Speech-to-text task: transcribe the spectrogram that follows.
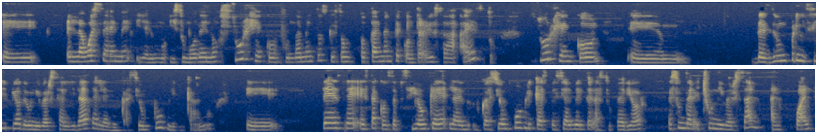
eh, el UACM y, y, su modelo surge con fundamentos que son totalmente contrarios a, esto. Surgen con, em, desde un principio de universalidad de la educación pública, eh, desde esta concepción que la educación pública, especialmente la superior, es un derecho universal al cual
